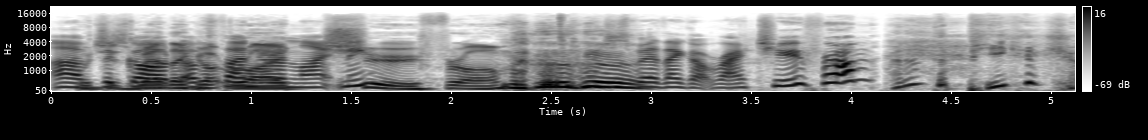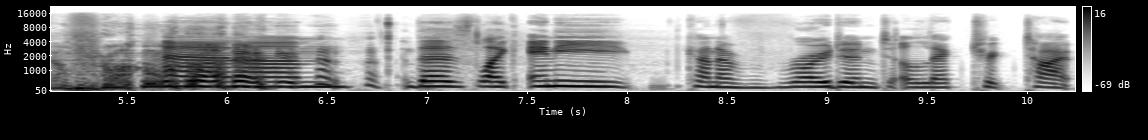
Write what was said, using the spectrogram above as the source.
of Which the is where god they of got thunder Raichu and lightning, from. which is where they got Raichu from. Where did the Pika come from? And um, there's like any kind of rodent electric type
